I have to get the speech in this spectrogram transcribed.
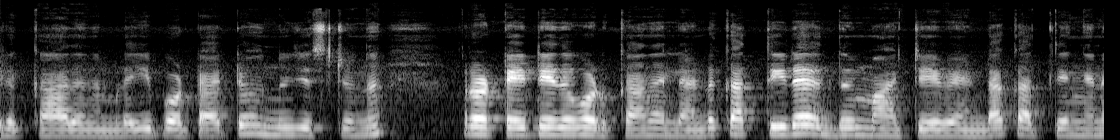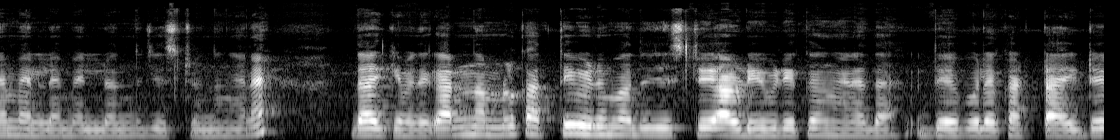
എടുക്കാതെ നമ്മൾ ഈ പൊട്ടാറ്റോ ഒന്ന് ജസ്റ്റ് ഒന്ന് റൊട്ടേറ്റ് ചെയ്ത് കൊടുക്കാമെന്നല്ലാണ്ട് കത്തിയുടെ ഇത് മാറ്റേ വേണ്ട. കത്തി ഇങ്ങനെ മെല്ലെ മെല്ലെ ഒന്ന് ജസ്റ്റ് ഒന്ന് ഇങ്ങനെ ഇതാക്കിയാൽ മതി. കാരണം നമ്മൾ കത്തി വിടുമ്പോൾ അത് ജസ്റ്റ് അവിടെ ഇവിടെയൊക്കെ ഇങ്ങനെ ഇതേപോലെ കട്ടായിട്ട്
